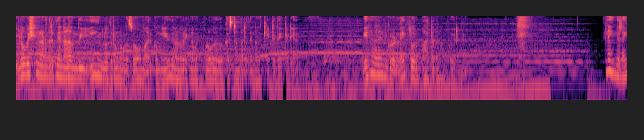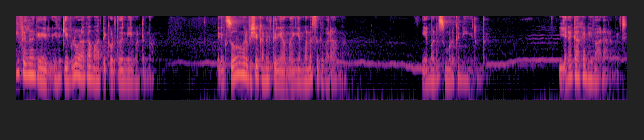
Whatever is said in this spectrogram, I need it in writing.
இவ்வளோ விஷயங்கள் நடந்திருக்கு என்னால் வந்து ஏன் இவ்வளோ தூரம் நமக்கு சோகமாக இருக்கும்? ஏது நாள் வரைக்கும் நமக்கு இவ்வளோ கஷ்டம் தரது என்னால் கேட்டதே கிடையாது. ஏன்னா எனக்கு ஒரு லைஃப்பில் ஒரு பார்ட்டை தான் நான் போயிருக்கேன். ஏன்னா இந்த லைஃப்பில் எனக்கு எனக்கு இவ்வளோ அழகாக மாற்றி கொடுத்தது நீ மட்டும்தான். எனக்கு சோகங்கிற விஷயம் கணக்கு தெரியாமல் என் மனசுக்கு வராமல் என் மனசு முழுக்க நீ இருந்து எனக்காக நீ வாழ ஆரம்பிச்சு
